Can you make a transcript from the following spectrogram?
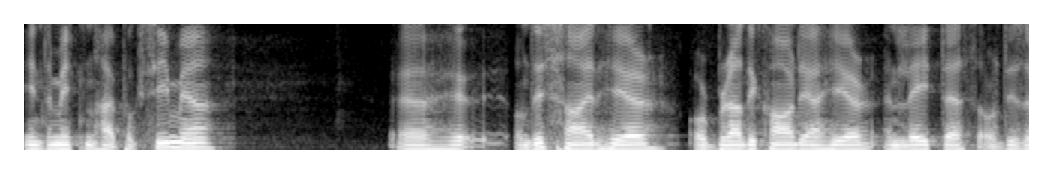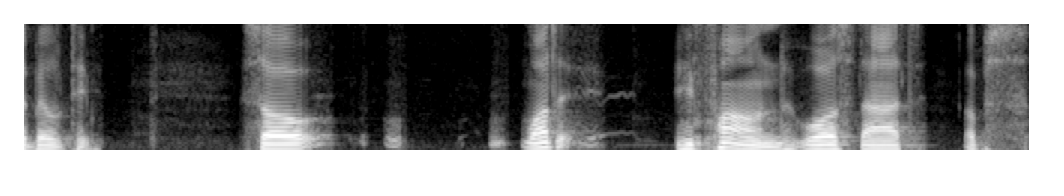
intermittent hypoxemia uh, on this side here, or bradycardia here, and late death or disability. So, what he found was that, oops,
